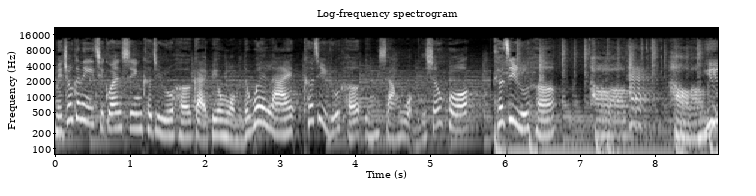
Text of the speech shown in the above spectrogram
每周跟你一起关心科技如何改变我们的未来，科技如何影响我们的生活，科技如何好 tech 好 you。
